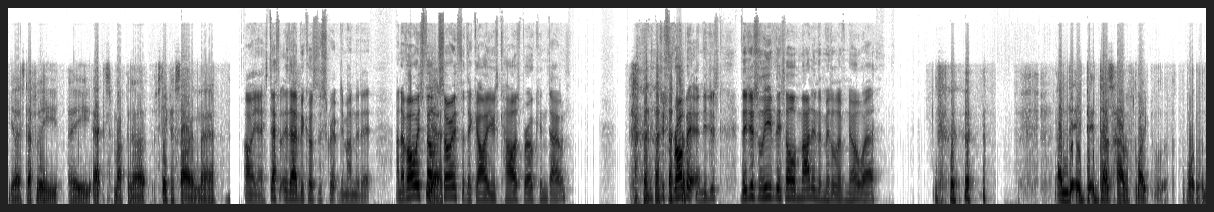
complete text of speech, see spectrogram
Yeah, it's definitely a ex machina. Stick a sign there. Oh yeah, it's definitely there because the script demanded it. And I've always felt Yeah. sorry for the guy whose car's broken down. they just rob it and they just they just leave this old man in the middle of nowhere. and it it does have like one of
